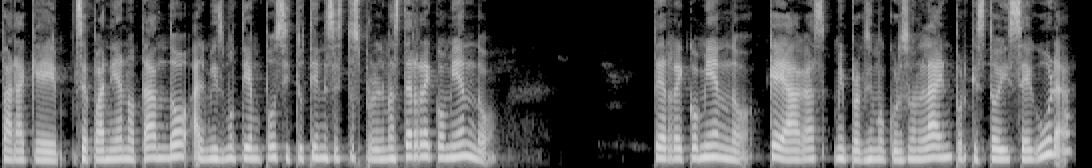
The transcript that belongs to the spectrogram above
para que se puedan ir anotando. Al mismo tiempo, si tú tienes estos problemas, te recomiendo te recomiendo que hagas mi próximo curso online porque estoy segura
